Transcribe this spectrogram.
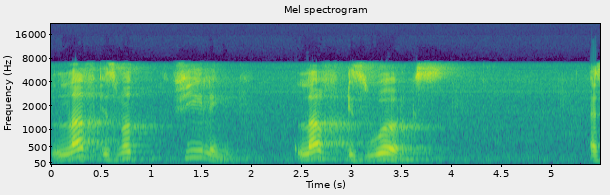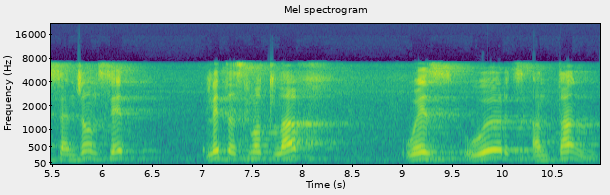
Love is not feeling. Love is works. As St. John said, let us not love with words and tongue,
